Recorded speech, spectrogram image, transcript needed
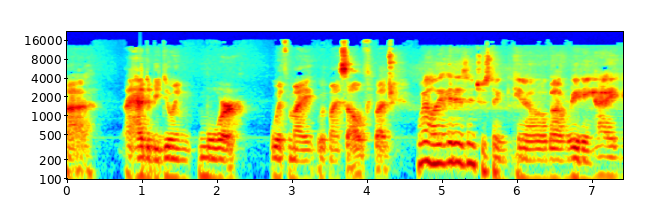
uh, I had to be doing more with my with myself. But Well, it is interesting, you know, about reading. I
